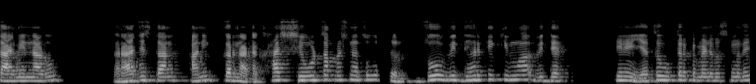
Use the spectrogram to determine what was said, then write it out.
तामिळनाडू. राजस्थान आणि कर्नाटक हा शेवटचा प्रश्नाचं उत्तर. जो विद्यार्थी किंवा विद्यार्थीने याचं उत्तर कमेंट बॉक्समध्ये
